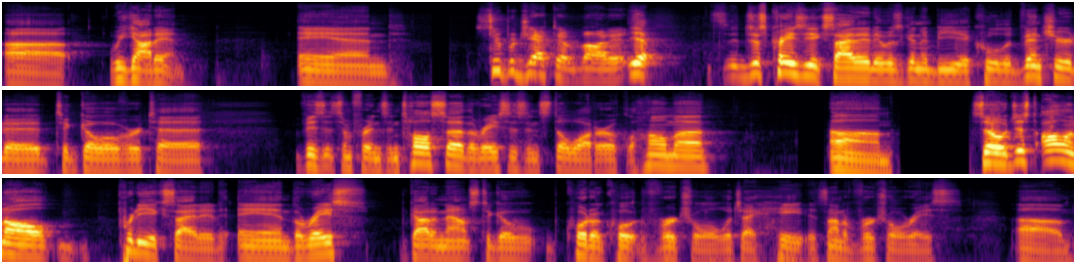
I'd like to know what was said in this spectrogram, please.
uh, we got in. And super jacked up about it. Yep. Just crazy excited. It was going to be a cool adventure to to go over to visit some friends in Tulsa, the races in Stillwater, Oklahoma. Um so just all in all pretty excited and the race got announced to go quote unquote virtual, which I hate. It's not a virtual race. Um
